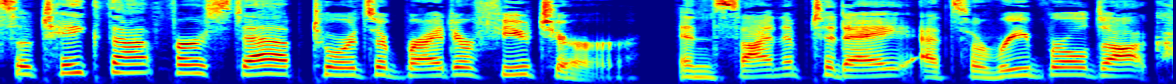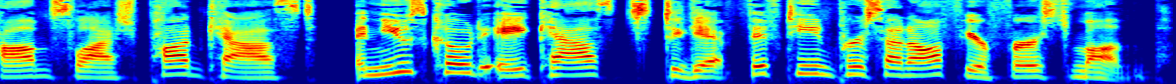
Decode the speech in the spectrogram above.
So take that first step towards a brighter future and sign up today at cerebral.com slash podcast and use code ACasts to get 15% off your first month.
